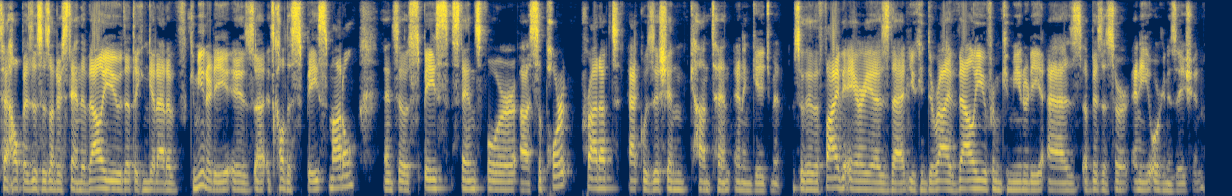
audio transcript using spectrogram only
to help businesses understand the value that they can get out of community is uh, it's called a SPACE model. And so, SPACE stands for uh, support, product, acquisition, content, and engagement. So, they're the five areas that you can derive value from community as a business or any organization.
